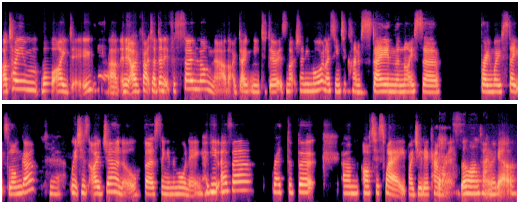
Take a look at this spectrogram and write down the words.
I'll tell you what I do, yeah. um, and it, in fact, I've done it for so long now that I don't need to do it as much anymore, and I seem to kind of stay in the nicer brainwave states longer. Yeah. Which is I journal first thing in the morning. Have you ever read the book um, Artist's Way by Julia Cameron? Yes, a long time ago.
